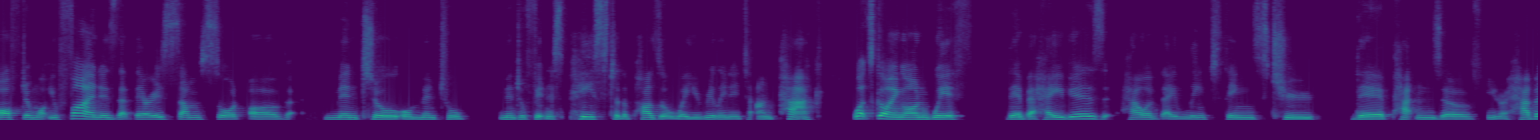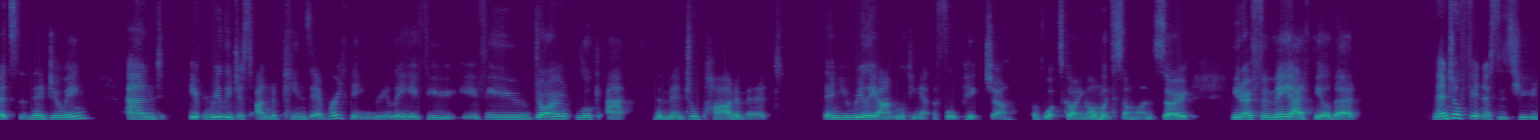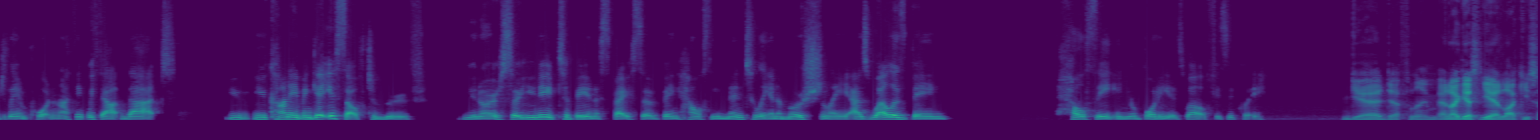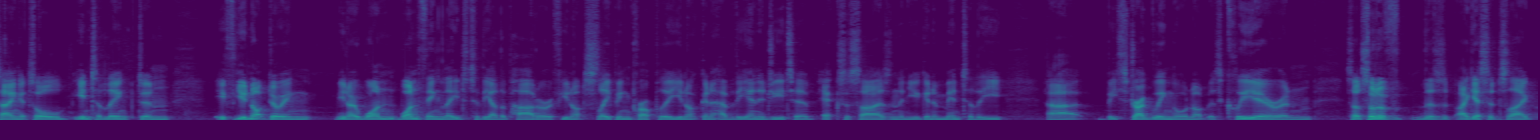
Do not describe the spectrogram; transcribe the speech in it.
often what you'll find is that there is some sort of mental or mental mental fitness piece to the puzzle where you really need to unpack what's going on with their behaviors how have they linked things to their patterns of you know habits that they're doing. And it really just underpins everything really. If you if you don't look at the mental part of it then you really aren't looking at the full picture of what's going on with someone. So you know for me i feel that mental fitness is hugely important. I think without that you you can't even get yourself to move you know so you need to be in a space of being healthy mentally and emotionally as well as being healthy in your body as well physically. Yeah definitely. And i guess yeah like you're saying it's all interlinked and if you're not doing you know one one thing leads to the other part or if you're not sleeping properly you're not going to have the energy to exercise and then you're going to mentally uh, be struggling or not as clear and so it's sort of there's i guess it's like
